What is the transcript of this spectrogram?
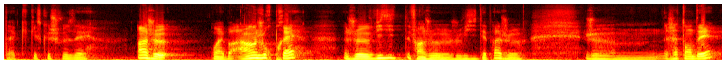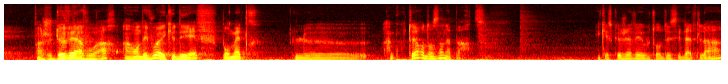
Tac, qu'est-ce que je faisais? Ah je, ouais bah à un jour près, je visite, enfin je, je visitais pas, je, j'attendais, enfin je devais avoir un rendez-vous avec EDF pour mettre le un compteur dans un appart. Et qu'est-ce que j'avais autour de ces dates-là?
